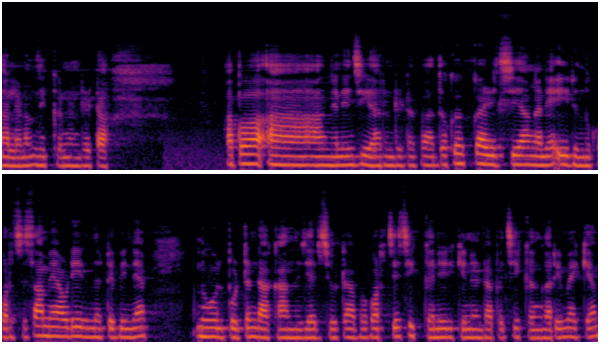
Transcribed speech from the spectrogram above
നല്ലോണം നിൽക്കുന്നുണ്ട് കേട്ടോ. അപ്പോൾ അങ്ങനെയും ചെയ്യാറുണ്ട് കേട്ടോ. അപ്പോൾ അതൊക്കെ കഴിച്ച് അങ്ങനെ ഇരുന്നു. കുറച്ച് സമയം അവിടെ ഇരുന്നിട്ട് പിന്നെ നൂൽപുട്ട് ഉണ്ടാക്കാമെന്ന് വിചാരിച്ചു കേട്ടോ. അപ്പോൾ കുറച്ച് ചിക്കൻ ഇരിക്കുന്നുണ്ട്. അപ്പോൾ ചിക്കൻ കറിയും വയ്ക്കാം.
